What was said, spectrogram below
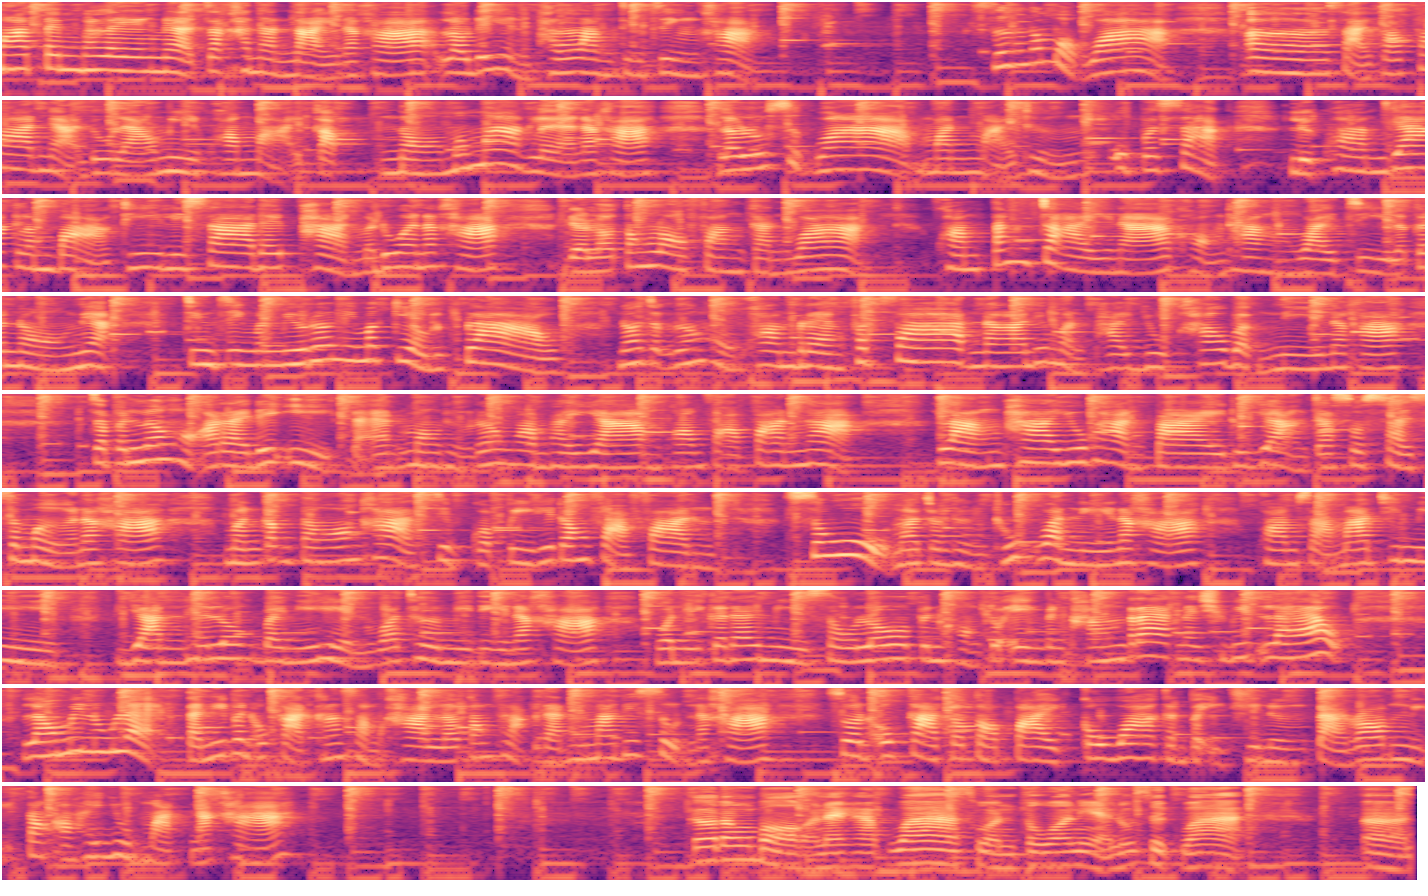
มาเต็มเพลงเนี่ยจะขนาดไหนนะคะ เราได้เห็นพลังจริง ๆ ค่ะ ซึ่งต้องบอกว่าสายฟ้าฟาดเนี่ยดูแล้วมีความหมายกับน้องมากๆเลยนะคะแล้วรู้สึกว่ามันหมายถึงอุปสรรค หรือความยากลำบากที่ลิซ่าได้ผ่านมาด้วยนะคะ เดี๋ยวเราต้องรอฟังกันว่า ความตั้งใจนะของทาง YG แล้วก็น้องเนี่ย จริง ๆ มันมีเรื่องนี้มาเกี่ยวหรือเปล่า นอกจากเรื่องของความแรงฟาดๆนะคะที่เหมือนพายุเข้าแบบนี้นะคะ จะเป็นเรื่องของอะไรได้อีก แต่แอดมองถึงเรื่องความพยายาม ความฝ่าฟันค่ะ หลังพายุผ่านไปทุกอย่างจะสดใสเสมอนะคะ เหมือนกับน้องค่ะ 10 กว่าปีที่ต้องฝ่าฟัน สู้มาจนถึงทุกวันนี้นะคะ ความสามารถที่มียันให้โลกใบนี้เห็นว่าเธอมีดีนะคะ วันนี้ก็ได้มีโซโล่เป็นของตัวเองเป็นครั้งแรกในชีวิตแล้วเราไม่รู้แหละ แต่นี่เป็นโอกาสครั้งสำคัญแล้วต้องผลักดันให้มากที่สุดนะคะ ส่วนโอกาสต่อๆไปก็ว่ากันไปอีกทีนึง แต่รอบนี้ต้องเอาให้อยู่หมัดนะคะ ก็ต้องบอกนะครับว่าส่วนตัวเนี่ยรู้สึกว่า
